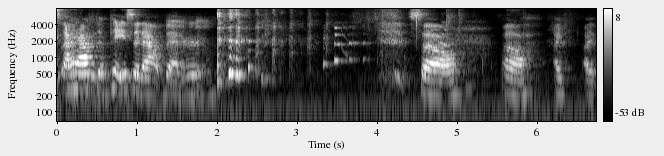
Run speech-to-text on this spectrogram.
I have to pace it out better. Mhm. so, uh, I I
